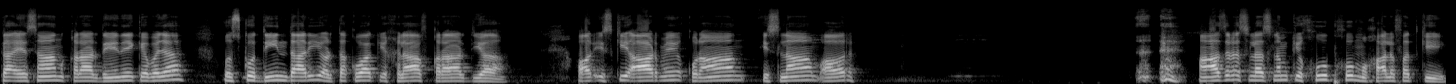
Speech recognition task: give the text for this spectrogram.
کا احسان قرار دینے کے بجائے اس کو دینداری اور تقوی کے خلاف قرار دیا۔ اور اس کی آڑ میں قرآن، اسلام اور حضرت صلی اللہ علیہ وسلم کی خوب خوب مخالفت کی۔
